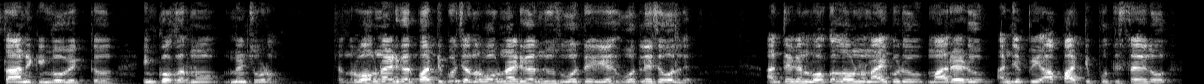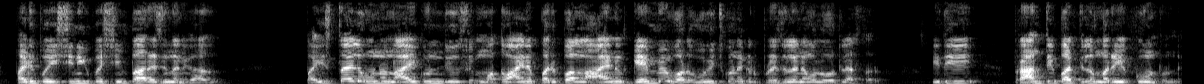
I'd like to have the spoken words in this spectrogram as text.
స్థానిక ఇంకో వ్యక్తి ఇంకొకరిను మేము చూడం. చంద్రబాబు నాయుడు గారి పార్టీకి చంద్రబాబు నాయుడు గారిని చూసి ఓటు ఏ- ఓట్లు వేసేవాళ్ళే. అంతేగాని లోకల్లో ఉన్న నాయకుడు మారాడు అని చెప్పి ఆ పార్టీ పూర్తి స్థాయిలో పడిపోయి చినిగిపోయి చింపారేసిందని కాదు. పై స్థాయిలో ఉన్న నాయకుడిని చూసి మొత్తం ఆయన పరిపాలన ఆయన గేమ్ మీద ఊహించుకొని ఇక్కడ ప్రజలు అనేవాళ్ళు ఓట్లేస్తారు. ఇది ప్రాంతీయ పార్టీలో మరీ ఎక్కువ ఉంటుంది.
